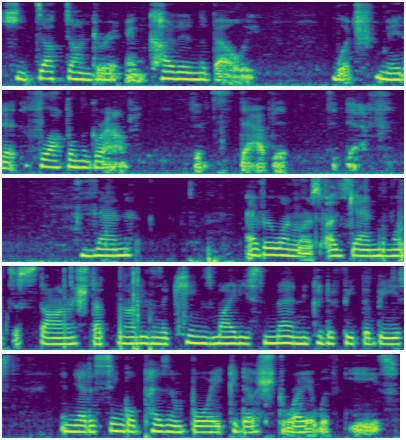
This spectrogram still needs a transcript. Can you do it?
he ducked under it and cut it in the belly, which made it flop on the ground, then stabbed it to death. Then everyone was again once astonished that not even the king's mightiest men could defeat the beast, and yet a single peasant boy could destroy it with ease.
